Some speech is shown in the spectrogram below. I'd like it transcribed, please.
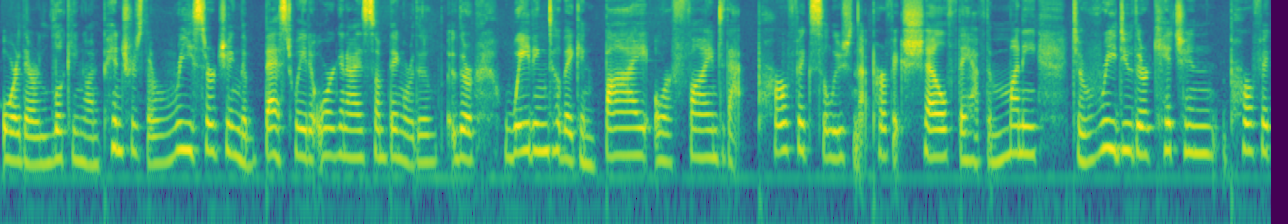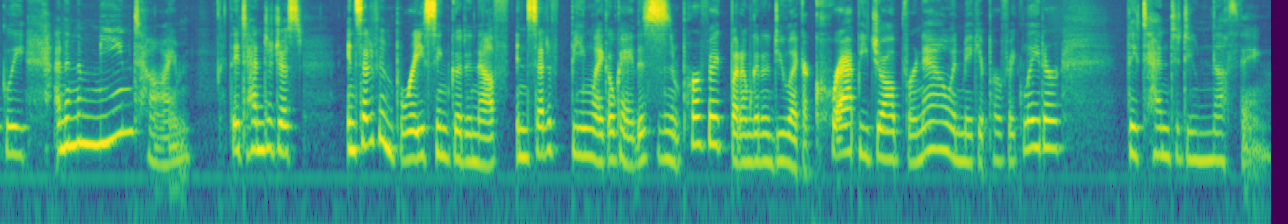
or they're looking on Pinterest they're researching the best way to organize something or they're they're waiting till they can buy or find that perfect solution that perfect shelf they have the money to redo their kitchen perfectly and in the meantime they tend to just instead of embracing good enough, instead of being like, okay, this isn't perfect, but I'm going to do like a crappy job for now and make it perfect later, they tend to do nothing.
